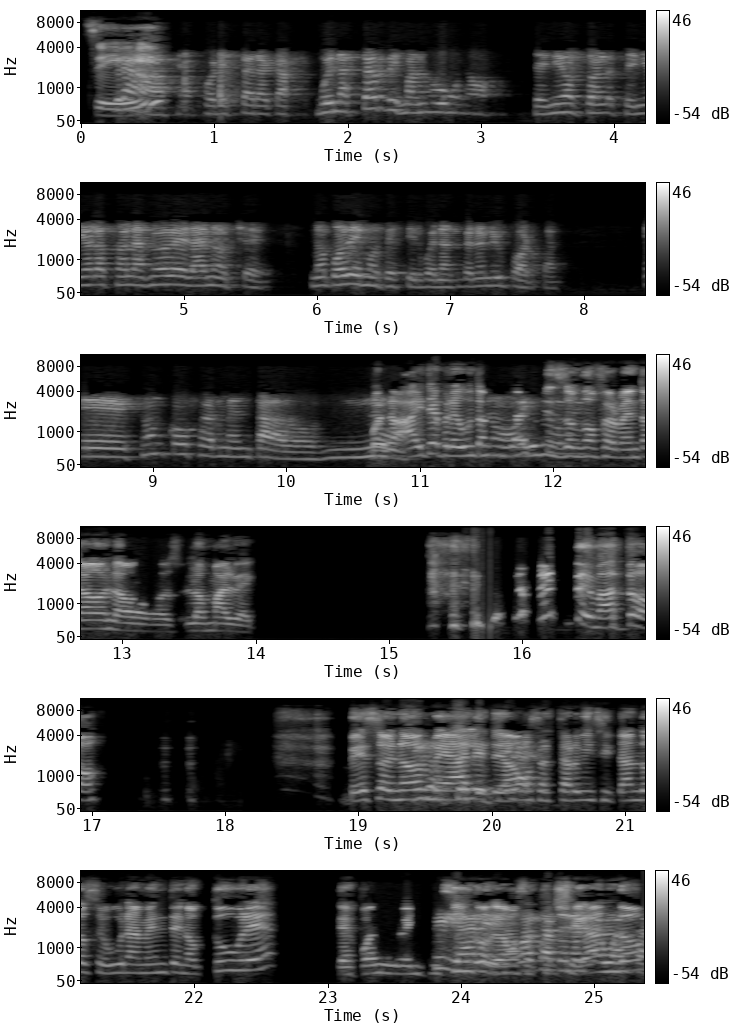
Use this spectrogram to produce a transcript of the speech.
Sí. Gracias por estar acá. Buenas tardes, mando uno. Señor, son, señora, son las nueve de la noche. No podemos decir buenas, pero no importa. Eh, son confermentados. bueno, ahí te preguntan si son confermentados los, los Malbec. te mató. Beso enorme, Ale, te vamos a estar visitando seguramente en octubre, después del 25 que vamos a estar llegando.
